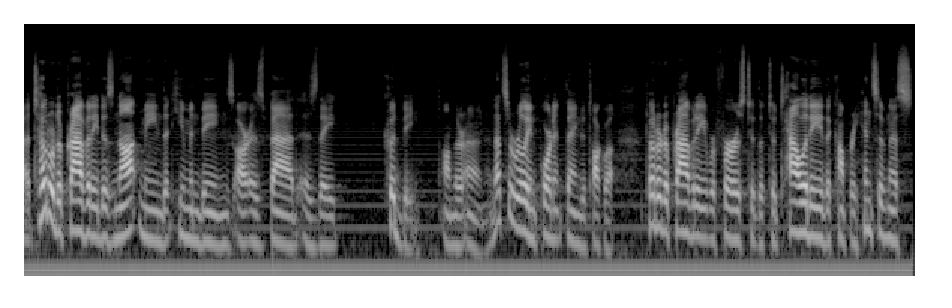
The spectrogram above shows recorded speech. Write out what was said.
uh, total depravity does not mean that human beings are as bad as they could be on their own. And that's a really important thing to talk about. Total depravity refers to the totality, the comprehensiveness,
